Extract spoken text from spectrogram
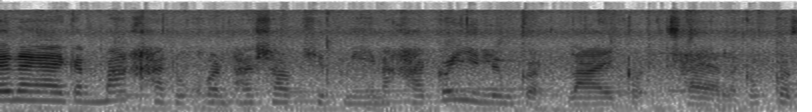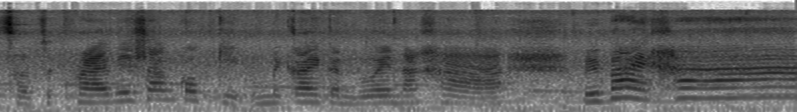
เป็นยังไงกันบ้างคะทุกคนถ้าชอบคลิปนี้นะคะ ก็อย่าลืมกดไลค์กดแชร์แล้วก็กด subscribe ให้ช่องโกกิอุ้มไม่ก้อยกันด้วยนะคะ บ๊ายบายค่ะ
